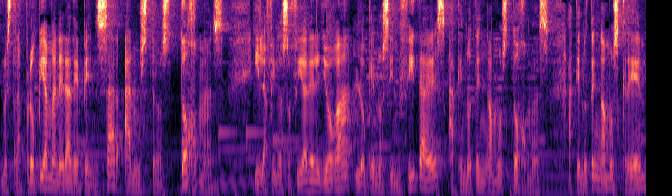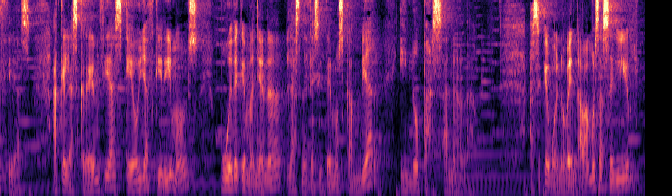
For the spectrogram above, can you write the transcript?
nuestra propia manera de pensar, a nuestros dogmas. Y la filosofía del yoga lo que nos incita es a que no tengamos dogmas, a que no tengamos creencias, a que las creencias que hoy adquirimos puede que mañana las necesitemos cambiar y no pasa nada. Así que bueno, venga, vamos a seguir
